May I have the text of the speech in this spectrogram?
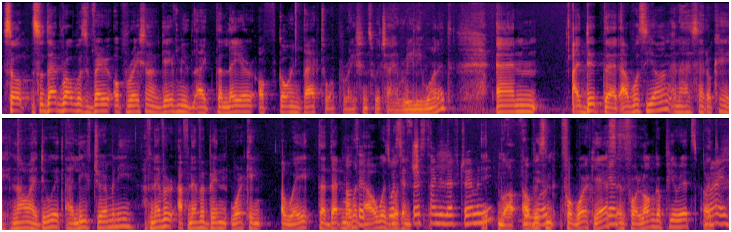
so so that role was very operational and gave me like the layer of going back to operations, which I really wanted, and. I did that. I was young, and I said, "Okay, now I do it. I leave Germany. I've never, I've never been working away. At that moment, Also, I always was was the first time you left Germany? well, for obviously work? for work, yes, Yes. and for longer periods, but Alright.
